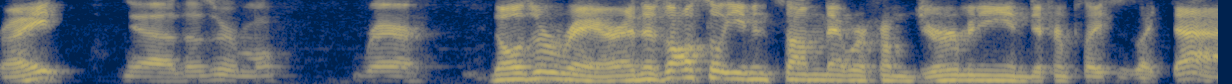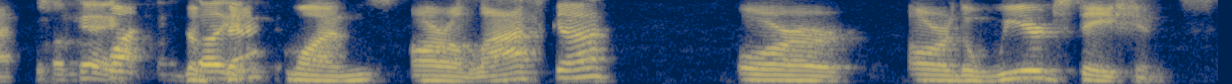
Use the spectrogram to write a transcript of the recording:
right Yeah, those are mo- rare. those are rare and there's also even some that were from germany and different places like that Okay. but the tell you. best ones are alaska or or the weird stations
